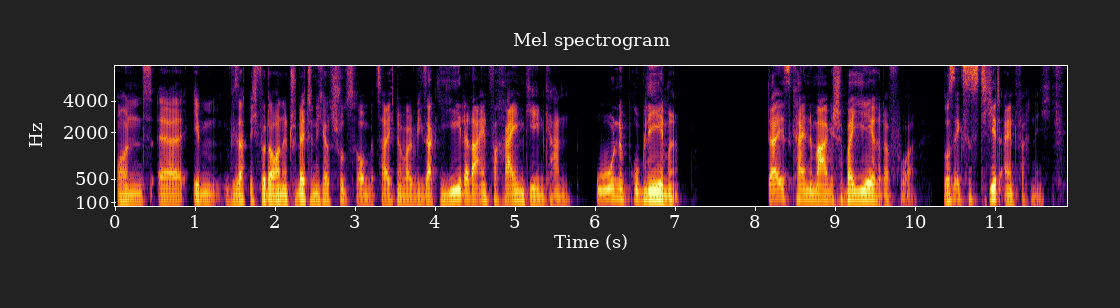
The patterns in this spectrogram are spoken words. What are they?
Und äh, eben, wie gesagt, ich würde auch eine Toilette nicht als Schutzraum bezeichnen, weil, wie gesagt, jeder da einfach reingehen kann. Ohne Probleme. Da ist keine magische Barriere davor. So was existiert einfach nicht.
